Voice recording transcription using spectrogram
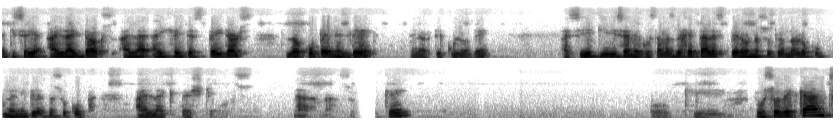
Aquí sería I like dogs, I, hate spiders. No ocupen el de, el artículo de. Así aquí dice, me gustan los vegetales, pero nosotros no lo en inglés no se ocupa. I like vegetables. Nada más. ¿Ok? Ok. Uso de Kant.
